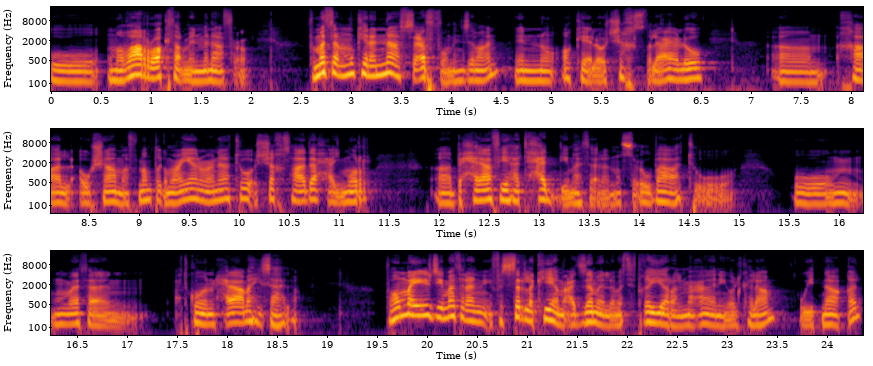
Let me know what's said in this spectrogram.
ومضاره أكثر من منافعه. فمثلا ممكن الناس عرفوا من زمان إنه أوكي لو الشخص طلع له خال أو شامة في منطقة معينة معناته الشخص هذا حيمر آه، بحياة فيها تحدي مثلا وصعوبات و... ومثلا حتكون حياة ما هي سهلة. فهم يجي مثلا يفسر لك هي مع الزمن لما تتغير المعاني والكلام ويتناقل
